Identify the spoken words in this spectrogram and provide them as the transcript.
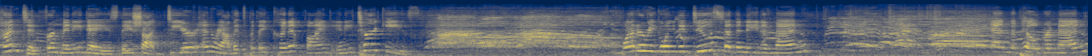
hunted for many days. They shot deer and rabbits, but they couldn't find any turkeys. What are we going to do? said the native men and the pilgrim men.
